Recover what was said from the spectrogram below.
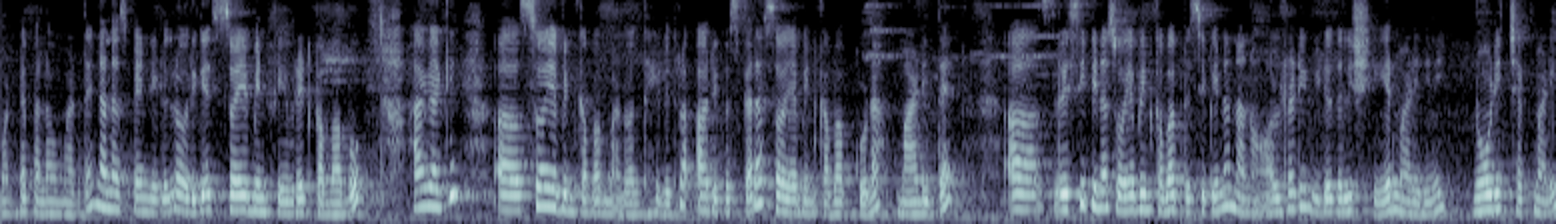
ಮೊಟ್ಟೆ ಪಲಾವ್ ಮಾಡಿದೆ. ನನ್ನ ಹಸ್ಬೆಂಡ್ ಹೇಳಿದರು, ಅವರಿಗೆ ಸೋಯಾಬೀನ್ ಫೇವ್ರೇಟ್ ಕಬಾಬು. ಹಾಗಾಗಿ ಸೋಯಾಬೀನ್ ಕಬಾಬ್ ಮಾಡು ಅಂತ ಹೇಳಿದರು. ಅವರಿಗೋಸ್ಕರ ಸೋಯಾಬೀನ್ ಕಬಾಬ್ ಕೂಡ ಮಾಡಿದ್ದೆ. ರೆಸಿಪಿನ ಸೋಯಾಬೀನ್ ಕಬಾಬ್ ರೆಸಿಪಿನ ನಾನು ಆಲ್ರೆಡಿ ವಿಡಿಯೋದಲ್ಲಿ ಶೇರ್ ಮಾಡಿದ್ದೀನಿ. ನೋಡಿ ಚೆಕ್ ಮಾಡಿ.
